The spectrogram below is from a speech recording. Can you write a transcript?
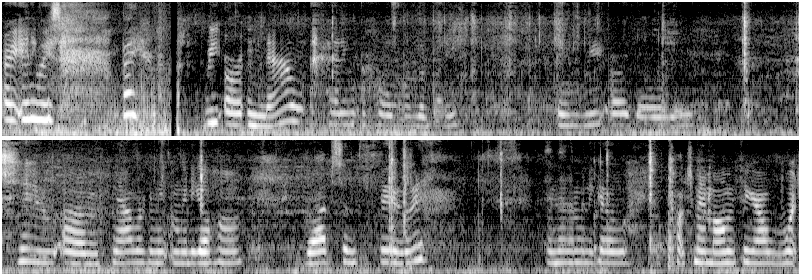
All right, anyways, bye. We are now heading home on the bike, and we are going to. Um, now we're gonna. I'm gonna go home, grab some food, and then I'm gonna go talk to my mom and figure out what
